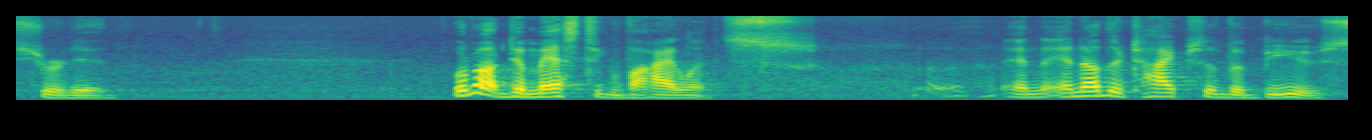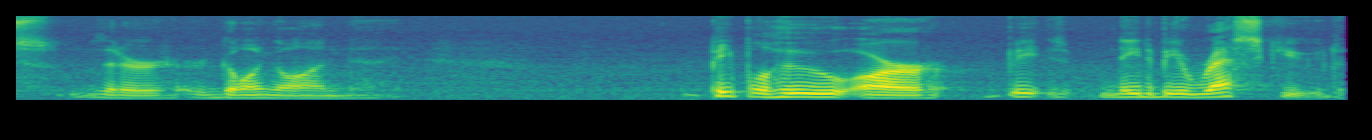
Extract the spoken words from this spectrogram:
Sure did. What about domestic violence and, and other types of abuse that are going on? People who are be, need to be rescued.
